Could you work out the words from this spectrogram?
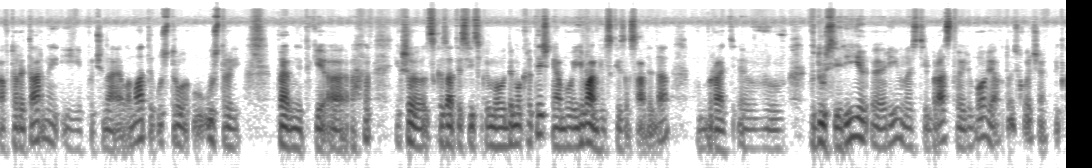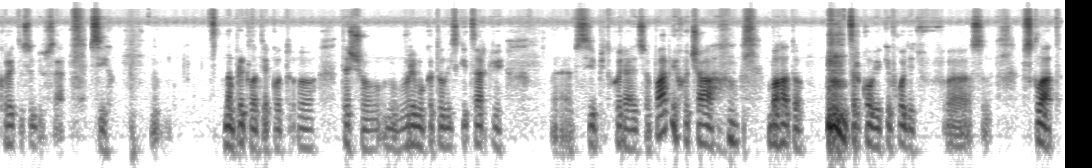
авторитарний і починає ламати устро, устрої, певні такі, е, якщо сказати світською мовою, демократичні або євангельські засади, да? в, в, в дусі рів, рівності, братства і любові, а хтось хоче підкорити собі все, всіх. Наприклад, як от е, те, що ну, в Римо-католицькій церкві е, всі підкоряються папі, хоча багато церков, які входять в, е, в склад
